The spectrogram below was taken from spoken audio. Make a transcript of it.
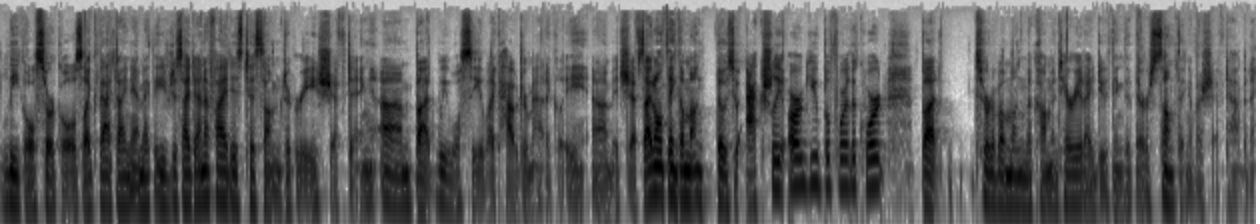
legal circles, like that dynamic that you've just identified is to some degree shifting. Um, but we will see like how dramatically um, it shifts. I don't think among those who actually argue before the court, but sort of among the commentariat, I do think that there's something of a shift happening.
